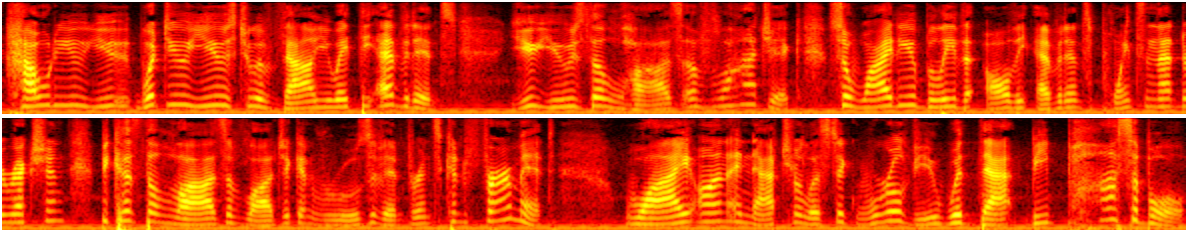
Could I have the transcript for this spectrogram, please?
How do you use, what do you use to evaluate the evidence? You use the laws of logic. So why do you believe that all the evidence points in that direction? Because the laws of logic and rules of inference confirm it. Why on a naturalistic worldview would that be possible?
